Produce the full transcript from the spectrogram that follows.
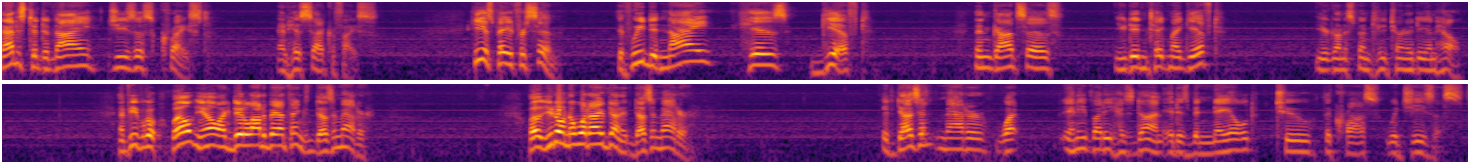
That is to deny Jesus Christ and his sacrifice. He has paid for sin. If we deny his gift, then God says, You didn't take my gift, you're going to spend eternity in hell. And people go, Well, you know, I did a lot of bad things. It doesn't matter. Well, you don't know what I've done. It doesn't matter. It doesn't matter what anybody has done, it has been nailed to the cross with Jesus.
